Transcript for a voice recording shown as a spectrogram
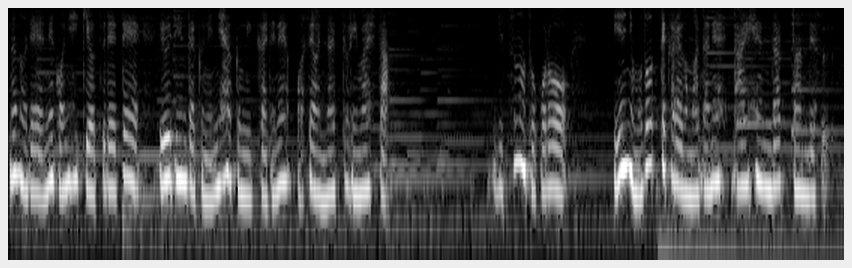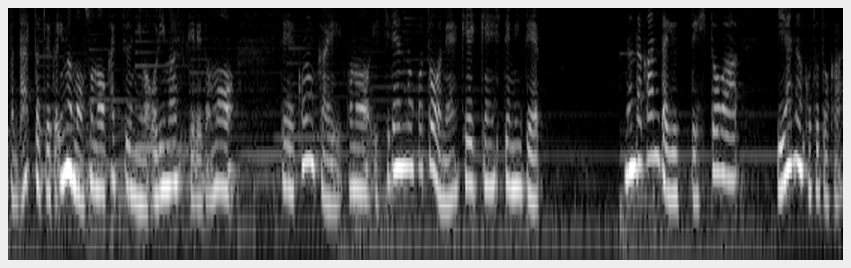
なので猫2匹を連れて友人宅に2泊3日でねお世話になっておりました。実のところ家に戻ってからがまたね大変だったんです。だったというか今もその渦中にはおりますけれども。で今回この一連のことをね経験してみてなんだかんだ言って人は嫌なこととか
